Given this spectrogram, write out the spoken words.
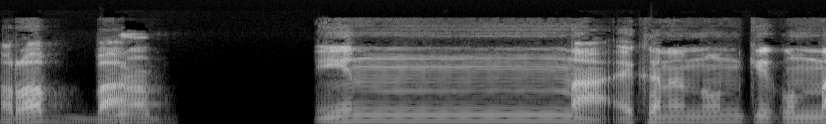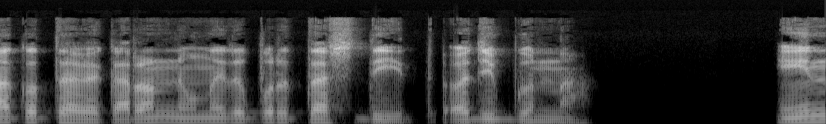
রব্বা। না এখানে নুনকে গুণনা করতে হবে কারণ নুনের উপরে তাসদিদ অজীব গুণনা। ইন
